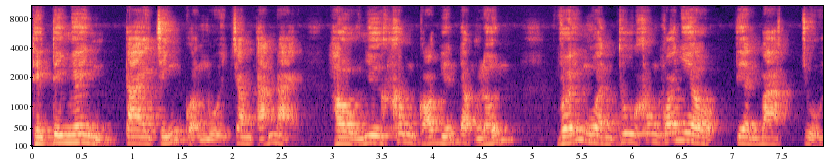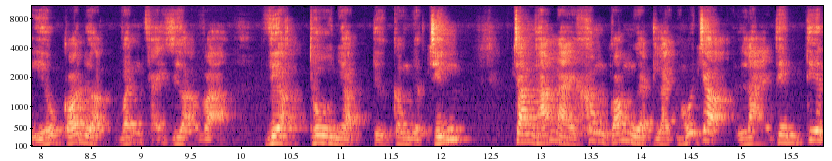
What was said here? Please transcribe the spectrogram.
thì tình hình tài chính của mùi trong tháng này hầu như không có biến động lớn với nguồn thu không có nhiều, tiền bạc chủ yếu có được vẫn phải dựa vào việc thu nhập từ công việc chính. Trong tháng này không có nguyệt lệnh hỗ trợ, lại thêm thiên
